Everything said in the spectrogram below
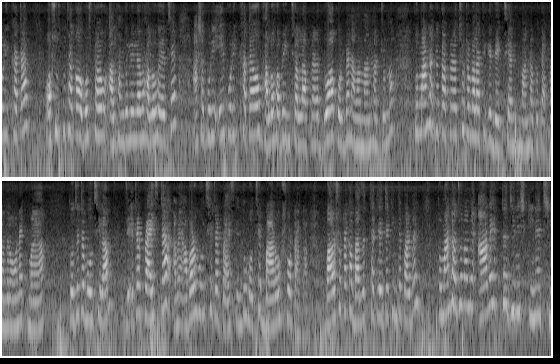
পরীক্ষাটা অসুস্থ থাকা অবস্থাও আলহামদুলিল্লাহ ভালো হয়েছে। আশা করি এই পরীক্ষাটাও ভালো হবে। ইনশাল্লাহ আপনারা দোয়া করবেন আমার মানহার জন্য। তো মানহাকে তো আপনারা ছোটবেলা থেকে দেখছেন। মানহার প্রতি আপনাদের অনেক মায়া। তো যেটা বলছিলাম যে এটার প্রাইসটা, আমি আবারও বলছি এটার প্রাইস কিন্তু হচ্ছে বারোশো টাকা। বারোশো টাকা বাজেট থাকলে এটা কিনতে পারবেন। তো মানহার জন্য আমি আর একটা জিনিস কিনেছি,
